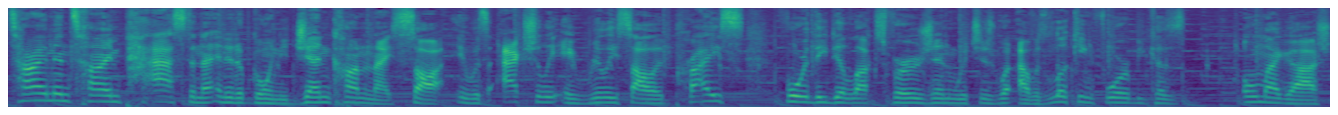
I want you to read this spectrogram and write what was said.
time and time passed and I ended up going to Gen Con and I saw it. It was actually a really solid price for the deluxe version, which is what I was looking for because oh my gosh,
